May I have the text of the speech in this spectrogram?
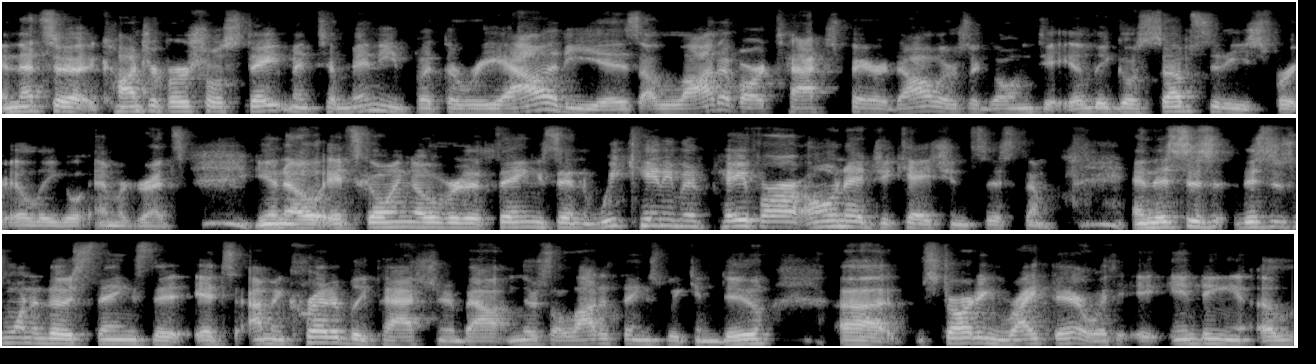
And that's a controversial statement to many, but the reality is, a lot of our taxpayer dollars are going to illegal subsidies for illegal immigrants. You know, it's going over to things, and we can't even pay for our own education system. And this is this is one of those things that it's I'm incredibly passionate about, and there's a lot of things we can do, uh, starting right there with ending, uh,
